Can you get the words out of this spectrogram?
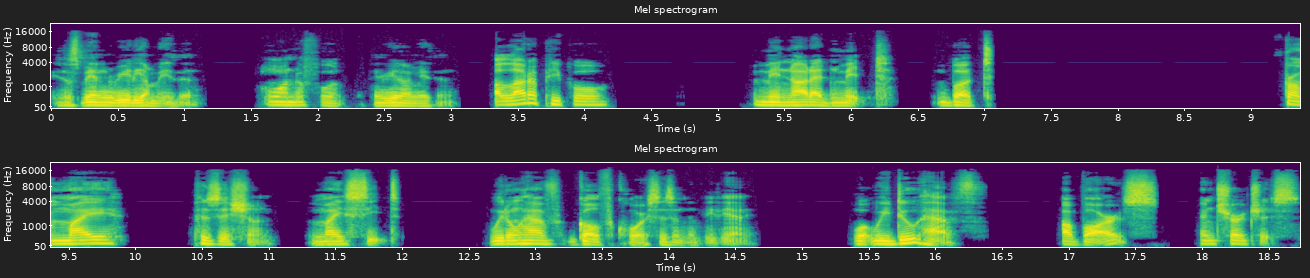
It's just been really amazing. Wonderful. Really amazing. a lot of people may not admit, but From my position, my seat, we don't have golf courses in the BVI. What we do have are bars and churches.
